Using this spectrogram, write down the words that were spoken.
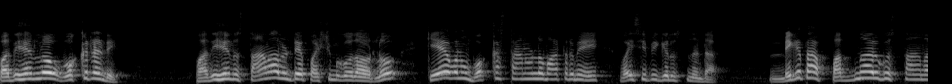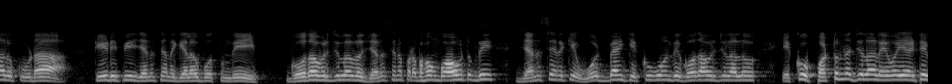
పదిహేనులో ఒక్కటండి. పదిహేను స్థానాలుంటే పశ్చిమ గోదావరిలో కేవలం ఒక్క స్థానంలో మాత్రమే వైసీపీ గెలుస్తుందంట. మిగతా పద్నాలుగు స్థానాలు కూడా టీడీపీ జనసేన గెలవబోతుంది. గోదావరి జిల్లాలో జనసేన ప్రభావం బాగుంటుంది. జనసేనకి ఓట్ బ్యాంక్ ఎక్కువగా ఉంది గోదావరి జిల్లాలో. ఎక్కువ పట్టున్న జిల్లాలు ఏవయ్యా అంటే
